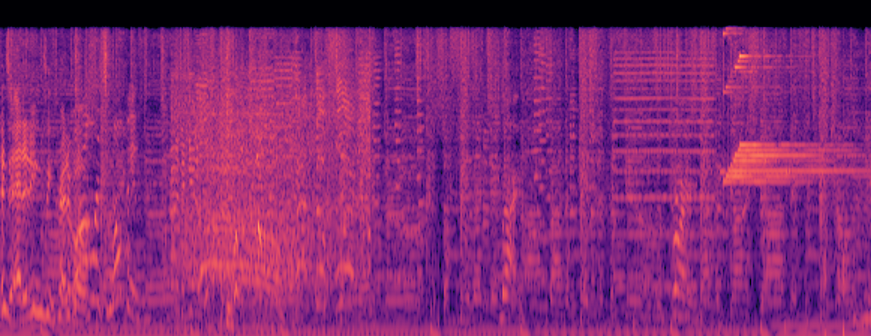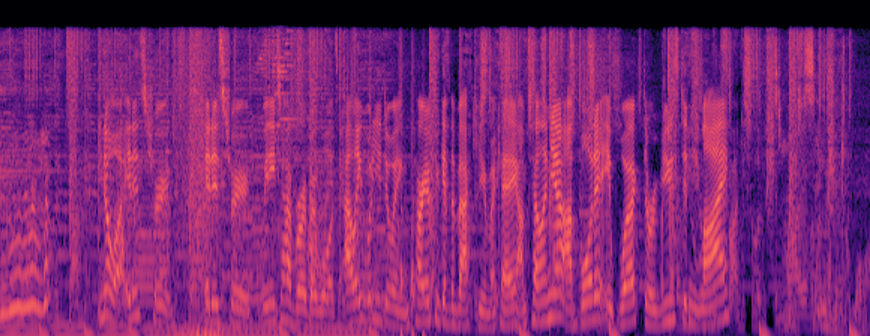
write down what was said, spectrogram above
His editing is incredible. while it's mopping. Bro. Bro. You know what? It is true. It is true. We need to have Robo Wars. Ali, what are you doing? Hurry up and get the vacuum, okay? I'm telling you, I bought it. It worked. The reviews didn't lie. It's time to send them to war.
